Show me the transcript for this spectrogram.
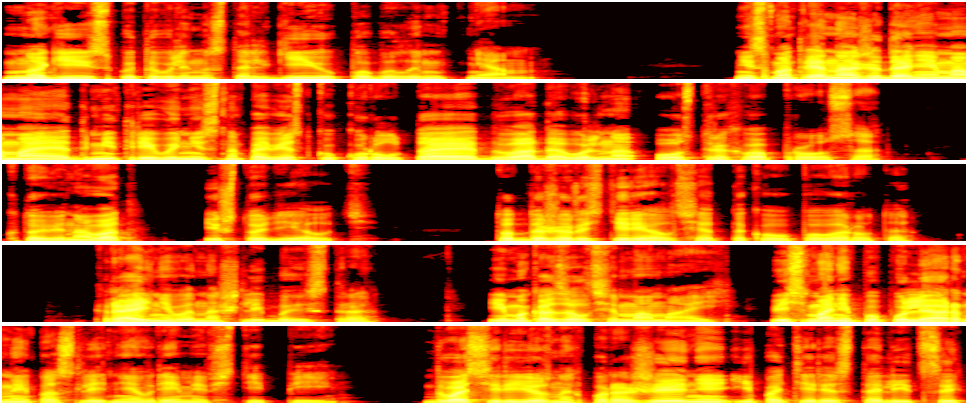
Многие испытывали ностальгию по былым дням. Несмотря на ожидания Мамая, Дмитрий вынес на повестку Курултая два довольно острых вопроса. Кто виноват и что делать? Тот даже растерялся от такого поворота. Крайнего нашли быстро. Им оказался Мамай, весьма непопулярный последнее время в степи. Два серьезных поражения и потеря столицы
